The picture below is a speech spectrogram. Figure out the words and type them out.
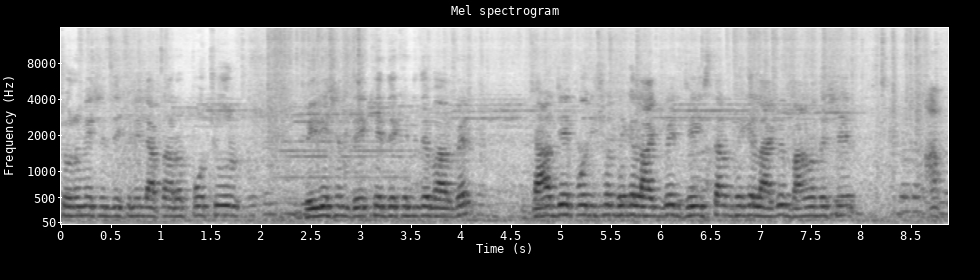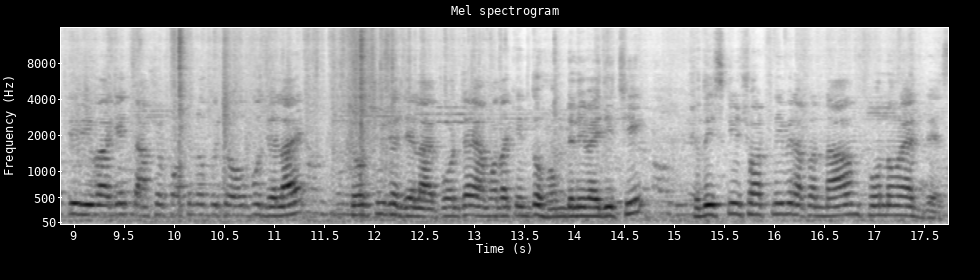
শোরুমে এসে দেখে নিলে আপনারা পঁচুর ভেরিয়েশন দেখে দেখে নিতে পারবেন। যার যে পজিশন থেকে লাগবে যে স্থান থেকে লাগবে বাংলাদেশের আটটি বিভাগে চারশো পঁচানব্বইটা উপজেলায় চৌষট্টি জেলায় পর্যায়ে আমরা কিন্তু হোম ডেলিভারি দিচ্ছি। শুধু স্ক্রিনশট নেবেন, আপনার নাম ফোন নম্বর অ্যাড্রেস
